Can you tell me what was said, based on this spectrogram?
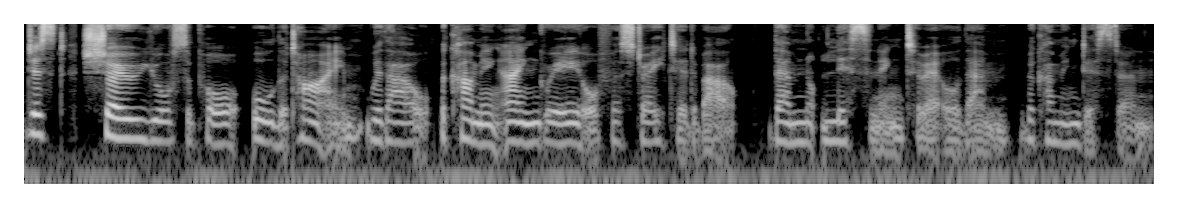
just show your support all the time without becoming angry or frustrated about them not listening to it or them becoming distant.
